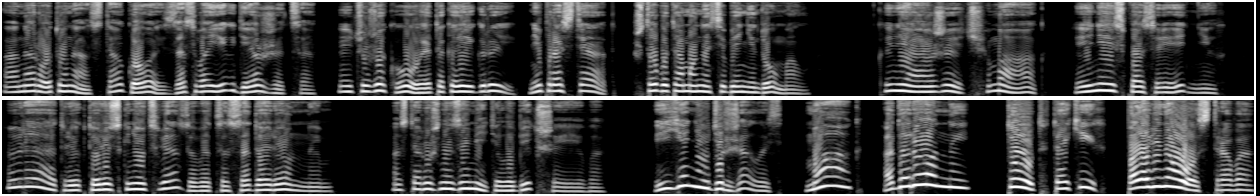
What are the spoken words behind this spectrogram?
А народ у нас такой, за своих держится. И чужаку этакой игры не простят, что бы там он о себе не думал. Княжич, маг, и не из последних. Вряд ли кто рискнет связываться с одаренным. Осторожно заметила Бекшеева. И я не удержалась. Маг, одаренный, тут таких половина острова.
